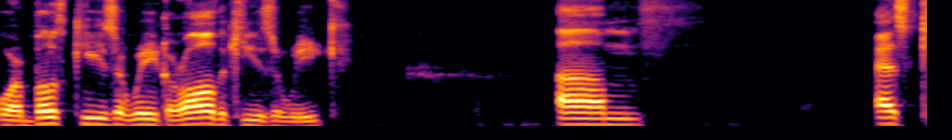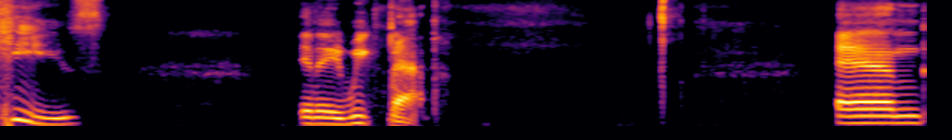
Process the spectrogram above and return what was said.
or both keys are weak, or all the keys are weak. Um, as keys in a weak map. And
